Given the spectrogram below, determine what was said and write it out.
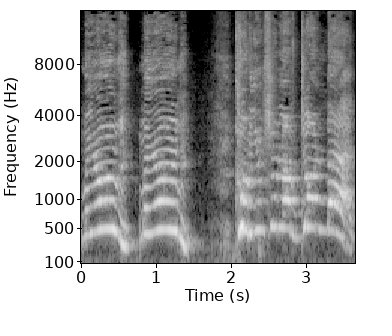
my arm, my arm. Cody, you should not have done that.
